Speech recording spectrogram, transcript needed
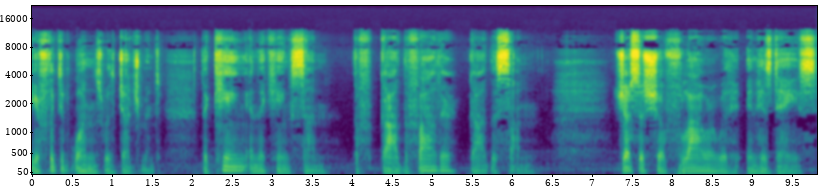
your afflicted ones with judgment the King and the King's Son, God the Father, God the Son. Justice shall flower in his days,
